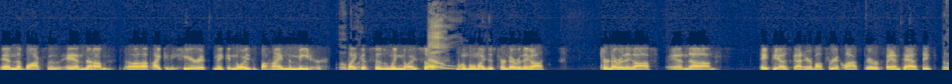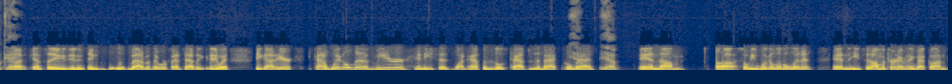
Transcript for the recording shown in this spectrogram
and the boxes, and um, uh, I can hear it making noise behind the meter, Oh, like boy. a sizzling noise. So, Oh. boom, boom, I just turned everything off. Turned everything off, and um, APS got here about three o'clock. They were fantastic. Okay. Uh, I can't say anything bad, but they were fantastic. Anyway, he got here. He kind of wiggled the meter, and he said, "What happens? if Those tabs in the back go yeah. bad." Yeah. And um, uh, so he wiggled a little, lit it, and he said, "I'm gonna turn everything back on."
